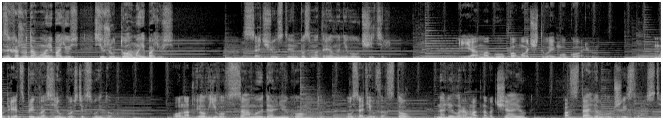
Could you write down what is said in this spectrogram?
захожу домой и боюсь, сижу дома и боюсь». С сочувствием посмотрел на него учитель. «Я могу помочь твоему горю». Мудрец пригласил гостя в свой дом. Он отвел его в самую дальнюю комнату, усадил за стол, налил ароматного чаю, поставил лучшие сласти.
